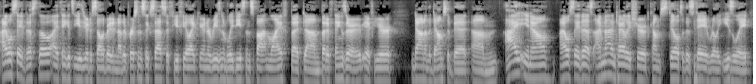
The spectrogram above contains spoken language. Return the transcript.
I will say this though. I think it's easier to celebrate another person's success if you feel like you're in a reasonably decent spot in life. But, um, but if things are, if you're down in the dumps a bit, um, I, you know, I will say this. I'm not entirely sure it comes still to this day really easily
